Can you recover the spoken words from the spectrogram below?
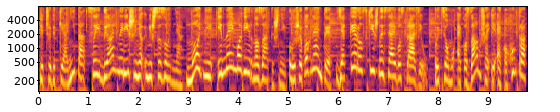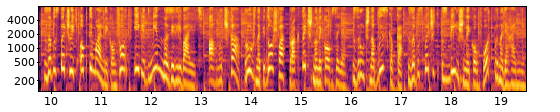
Півчобітки Аніта це ідеальне рішення у міжсезоння. Модні і неймовірно затишні. Лише погляньте, яке розкішне сяйво стразів. При цьому екозамша і екохутра забезпечують оптимальний комфорт і відмінно зігрівають. А гнучка пружна підошва практично не ковзає. Зручна блискавка забезпечить збільшений комфорт при надяганні.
